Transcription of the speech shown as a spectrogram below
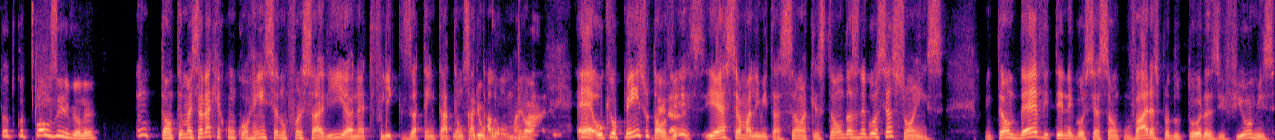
tanto quanto plausível, né? Então, tem, mas será que a concorrência não forçaria a Netflix a tentar ter não um catálogo maior? É, o que eu penso, talvez, e essa é uma limitação, a questão das negociações. Então deve ter negociação com várias produtoras de filmes,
